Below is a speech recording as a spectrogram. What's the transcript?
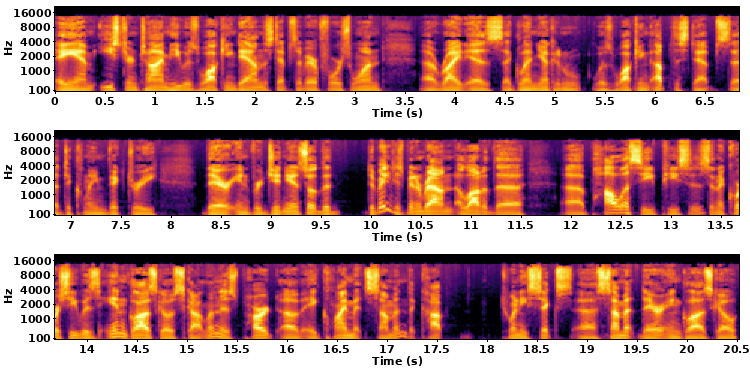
a.m. Eastern Time. He was walking down the steps of Air Force One right as Glenn Youngkin was walking up the steps to claim victory there in Virginia. And so the debate has been around a lot of the uh, policy pieces. And of course, he was in Glasgow, Scotland, as part of a climate summit, the COP26 uh, summit there in Glasgow.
